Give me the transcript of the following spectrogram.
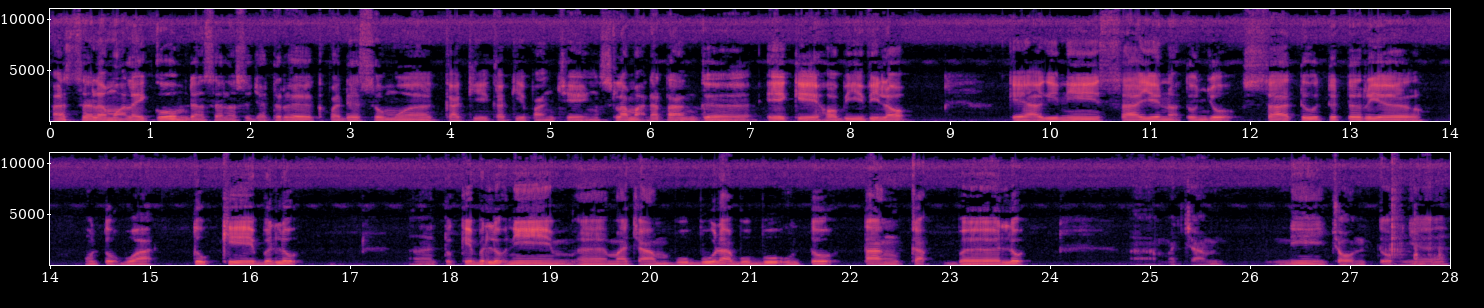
Assalamualaikum dan salam sejahtera kepada semua kaki-kaki pancing. Selamat datang ke AK Hobby Vlog. Okay, hari ni saya nak tunjuk satu tutorial untuk buat tuke belut. Uh, tuke belut ni uh, macam bubu lah, bubu untuk tangkap belut. Uh, macam ni contohnya.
